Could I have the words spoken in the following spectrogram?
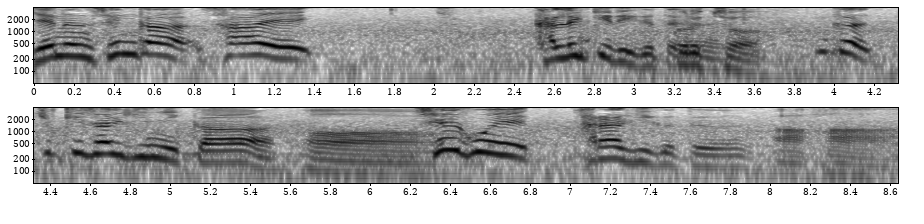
얘는 생과 사의 갈림길이거든. 그렇죠. 그러니까 죽기 살기니까 어. 최고의 발악이거든. 아하.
